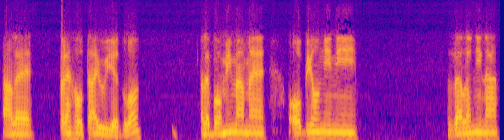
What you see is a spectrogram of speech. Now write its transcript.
ale prehltajú jedlo, lebo my máme obilniny, zelenina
